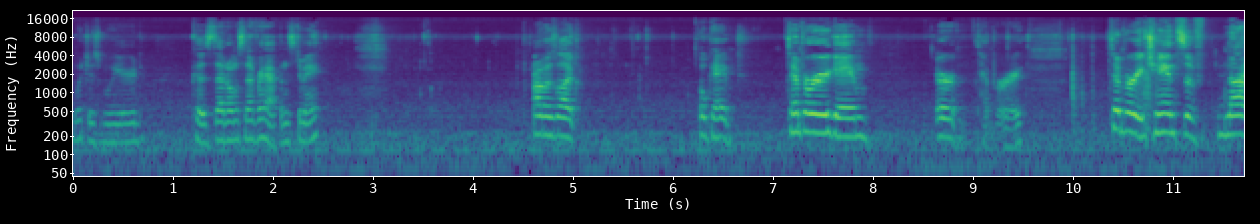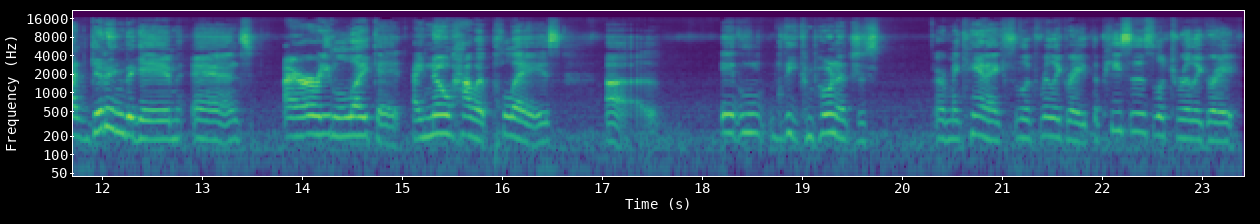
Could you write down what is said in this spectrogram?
which is weird, because that almost never happens to me. I was like, okay, temporary game, or temporary, temporary chance of not getting the game, and I already like it. I know how it plays. Uh, it the components just or mechanics look really great. The pieces looked really great,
